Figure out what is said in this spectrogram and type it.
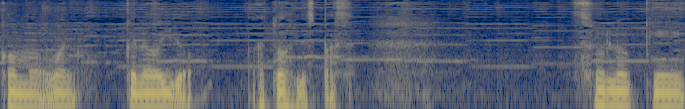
Como, bueno, creo yo, a todos les pasa. Solo que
